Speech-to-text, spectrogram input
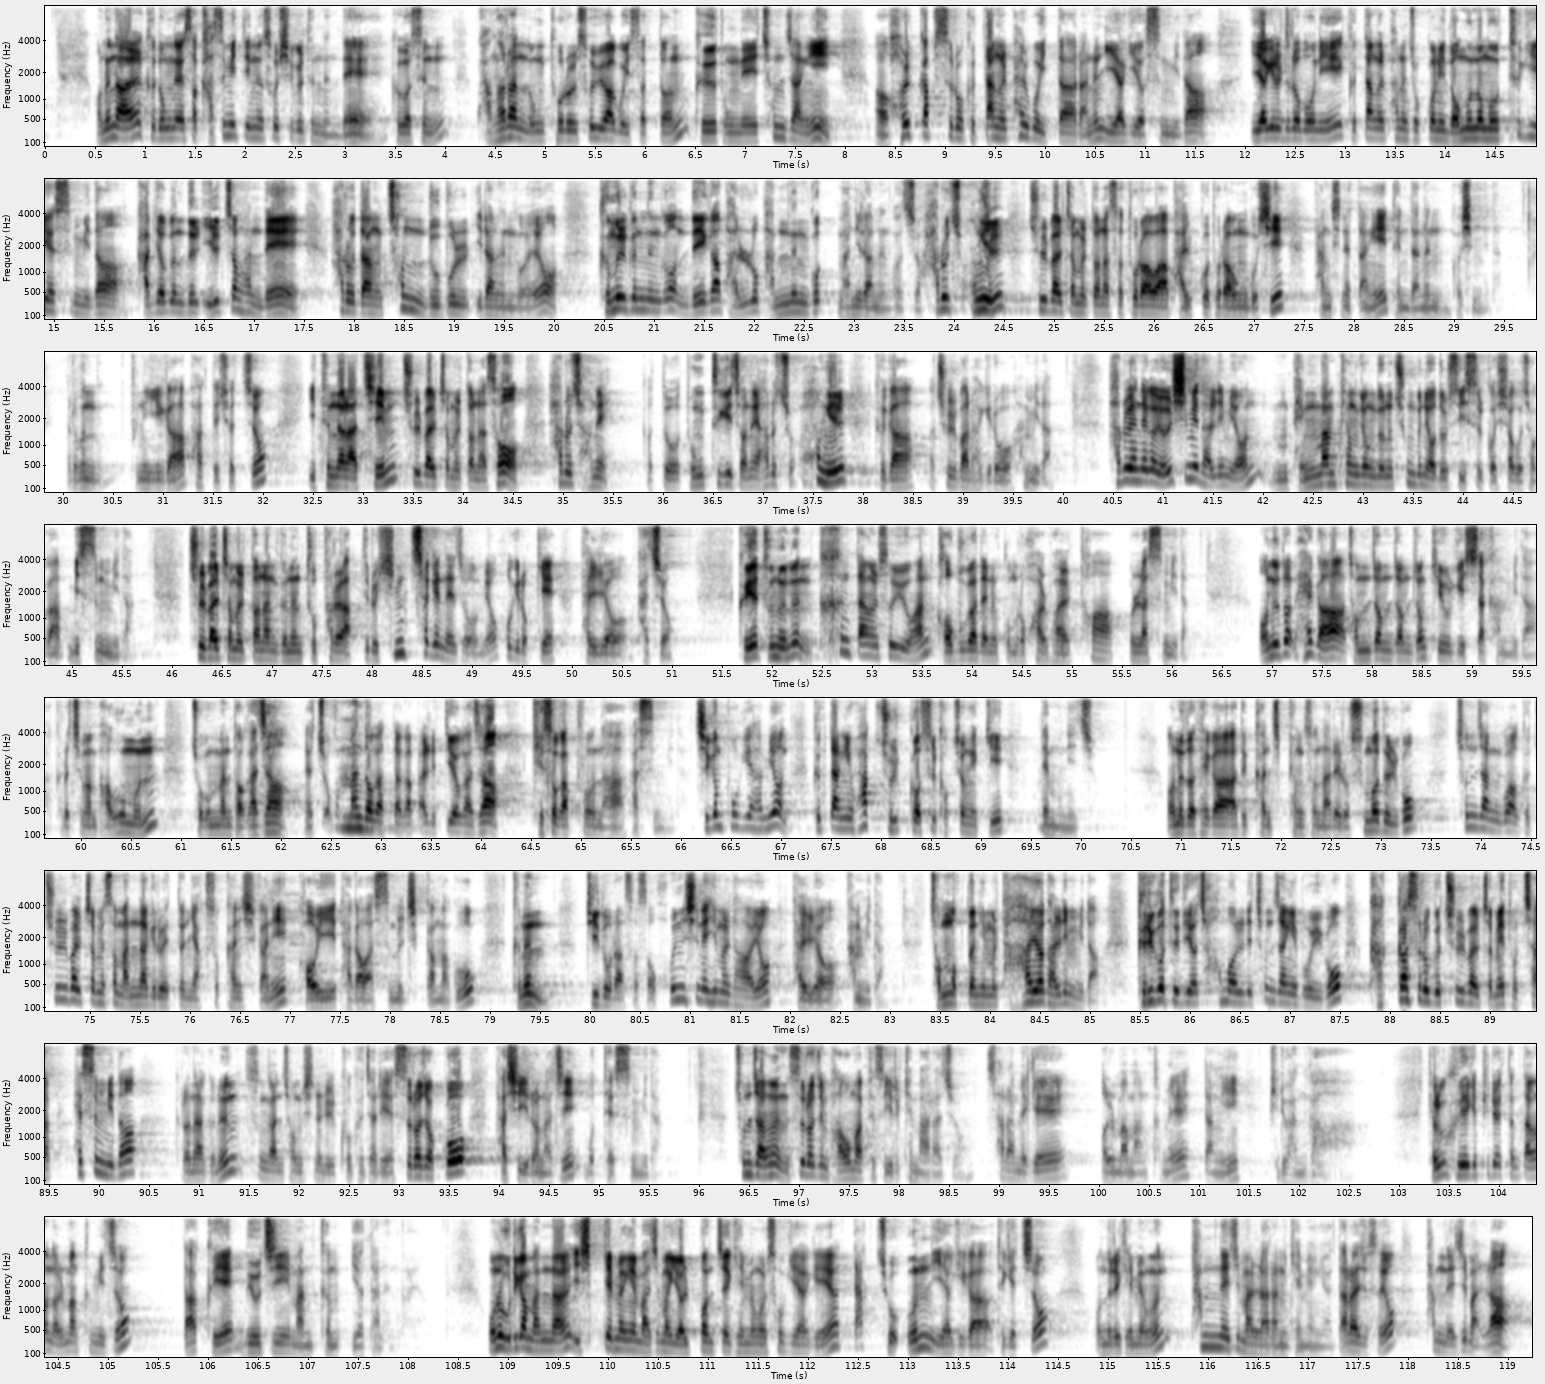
어느 날 그 동네에서 가슴이 뛰는 소식을 듣는데 그것은 광활한 농토를 소유하고 있었던 그 동네의 촌장이 어, 헐값으로 그 땅을 팔고 있다라는 이야기였습니다. 이야기를 들어보니 그 땅을 파는 조건이 너무너무 특이했습니다. 가격은 늘 일정한데 하루당 천 루블이라는 거예요. 금을 긋는 건 내가 발로 밟는 곳만이라는 거죠. 하루 종일 출발점을 떠나서 돌아와 밟고 돌아온 곳이 당신의 땅이 된다는 것입니다. 여러분 분위기가 파악되셨죠? 이튿날 아침 출발점을 떠나서 하루 전에 그것도 동트기 전에 하루 종일 그가 출발하기로 합니다. 하루에 내가 열심히 달리면 100만 음, 평 정도는 충분히 얻을 수 있을 것이라고 제가 믿습니다. 출발점을 떠난 그는 두 팔을 앞뒤로 힘차게 내저으며 호기롭게 달려가죠. 그의 두 눈은 큰 땅을 소유한 거부가 되는 꿈으로 활활 터아 올랐습니다. 어느덧 해가 점점 점점 기울기 시작합니다. 그렇지만 바움은 조금만 더 가자, 네, 조금만 더 갔다가 빨리 뛰어가자 계속 앞으로 나아갔습니다. 지금 포기하면 그 땅이 확 줄 것을 걱정했기 때문이죠. 어느덧 해가 아득한 지평선 아래로 숨어들고 촌장과 그 출발점에서 만나기로 했던 약속한 시간이 거의 다가왔음을 직감하고 그는 뒤돌아서서 혼신의 힘을 다하여 달려갑니다. 젖먹던 힘을 다하여 달립니다. 그리고 드디어 저 멀리 촌장이 보이고 가까스로 그 출발점에 도착했습니다. 그러나 그는 순간 정신을 잃고 그 자리에 쓰러졌고 다시 일어나지 못했습니다. 촌장은 쓰러진 바움 앞에서 이렇게 말하죠. 사람에게 얼마만큼의 땅이 필요한가? 결국 그에게 필요했던 땅은 얼만큼이죠? 딱 그의 묘지만큼이었다는 거예요. 오늘 우리가 만날 이 10계명의 마지막 열 번째 계명을 소개하기에 딱 좋은 이야기가 되겠죠? 오늘의 계명은 탐내지 말라라는 계명이에요. 따라해 주세요. 탐내지 말라.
